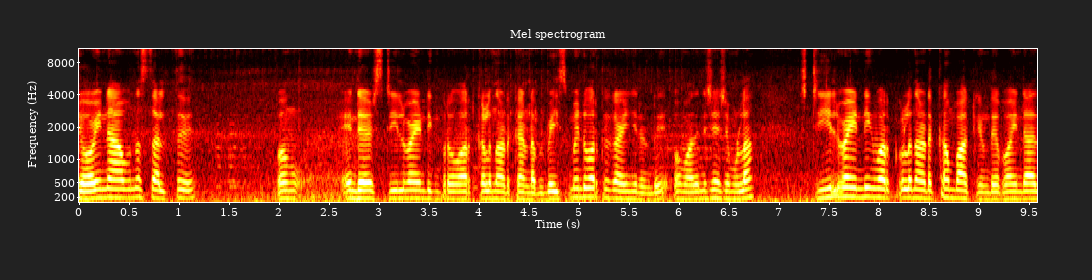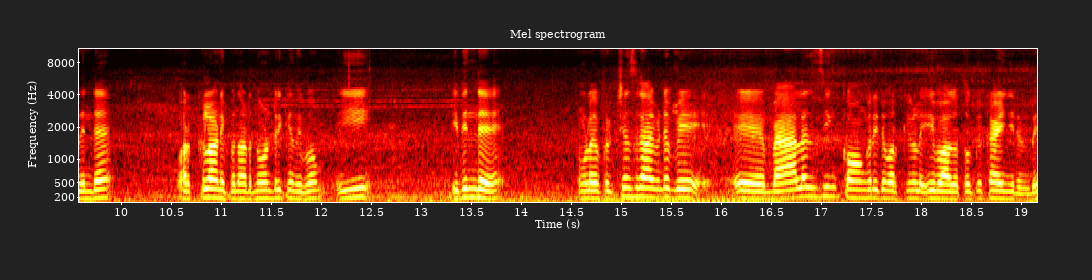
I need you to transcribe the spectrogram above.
ജോയിൻ ആവുന്ന സ്ഥലത്ത് ഇപ്പം എന്റെ സ്റ്റീൽ വൈൻഡിങ് വർക്കുകൾ നടക്കാനുണ്ട്. അപ്പോൾ ബേസ്മെന്റ് വർക്ക് കഴിഞ്ഞിട്ടുണ്ട്. അപ്പം അതിന് ശേഷമുള്ള സ്റ്റീൽ വൈൻഡിങ് വർക്കുകൾ നടക്കാൻ ബാക്കിയുണ്ട്. അപ്പോൾ അതിന്റെ അതിന്റെ വർക്കുകളാണ് ഇപ്പോൾ നടന്നുകൊണ്ടിരിക്കുന്നത്. ഇപ്പം ഈ ഇതിന്റെ നമ്മളെ ഫ്രിക്ഷൻ സ്ലാബിന്റെ ബാലൻസിങ് കോൺക്രീറ്റ് വർക്കുകൾ ഈ ഭാഗത്തൊക്കെ കഴിഞ്ഞിട്ടുണ്ട്.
